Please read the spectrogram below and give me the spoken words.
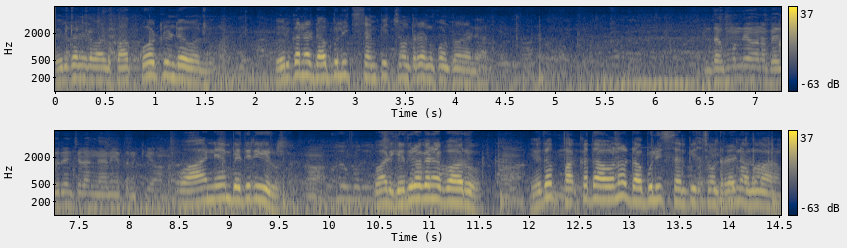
ఎవరికైనా వాళ్ళు పా- కోట్లు ఉండేవాళ్ళు. ఎవరికైనా డబ్బులు ఇచ్చి చంపించి ఉంటారు అనుకుంటున్నాడు. ఇంతకుముందు ఏమైనా బెదిరించడం కానీ ఇతనికి ఏమైనా? వాడిని ఏం బెదిరియరు వాడికి ఎదురుగానే బారు. ఏదో పక్క దావనో డబ్బులు ఇచ్చి చంపించి ఉంటారని అనుమానం.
